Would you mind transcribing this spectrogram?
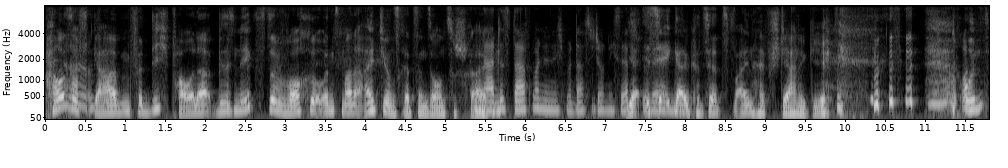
Keine Ahnung. Hausaufgaben für dich, Paula, bis nächste Woche uns mal eine iTunes-Rezension zu schreiben. Na, das darf man ja nicht. Man darf sich doch nicht selbst ja, ist ja bewerten. egal, du kannst ja zweieinhalb Sterne geben. Und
